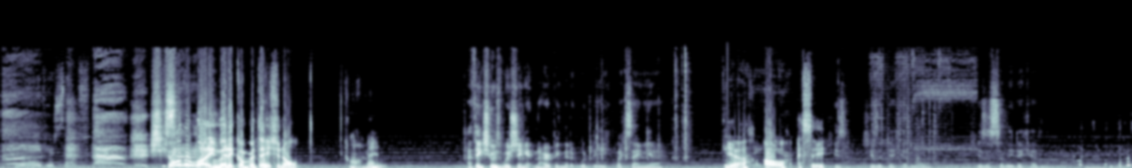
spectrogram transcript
Behave yourself. She's you're said the one who made it confrontational. Come on, man. I think she was wishing it and hoping that it would be. Like saying, you know, Get Yeah. out Oh. I see. she's she's a dickhead lol. She's a silly dickhead lol.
